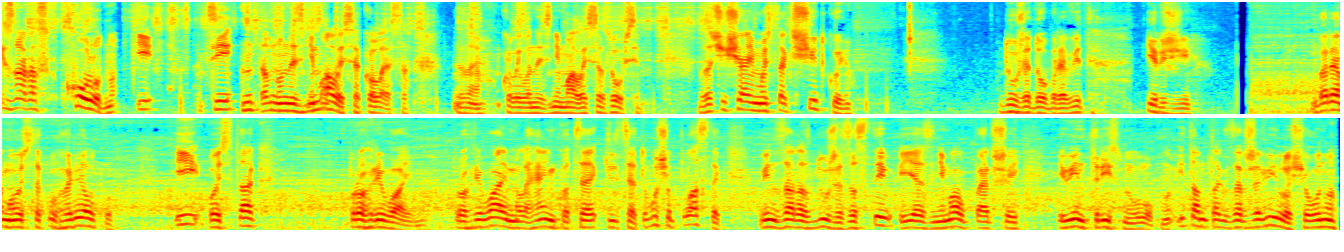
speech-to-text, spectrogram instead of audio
І зараз холодно. І ці давно не знімалися колеса. Не знаю, коли вони знімалися зовсім. Зачищаємось так щіткою. Дуже добре від іржі. Беремо ось таку горілку і ось так прогріваємо. Прогріваємо легенько це кільце, тому що пластик він зараз дуже застив, і я знімав перший, і він тріснув, лопнув. І там так заржавіло, що воно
